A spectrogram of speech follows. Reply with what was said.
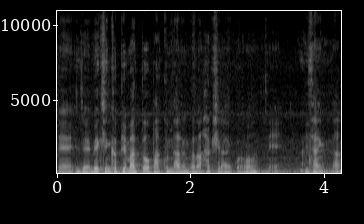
네, 이제 맥신 커피 맛도 바꾼다는 거는 확실하고 네, 이상입니다.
